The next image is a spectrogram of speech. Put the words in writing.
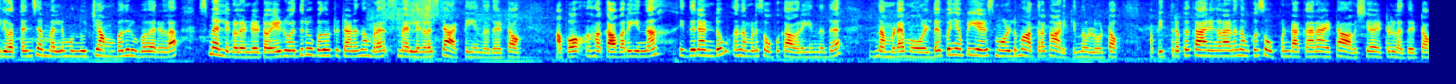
ഇരുപത്തഞ്ച് എം എല്ലിന് മുന്നൂറ്റി അമ്പത് രൂപ വരെയുള്ള സ്മെല്ലുകളുണ്ട് കേട്ടോ എഴുപത് രൂപ തൊട്ടിട്ടാണ് നമ്മുടെ സ്മെല്ലുകൾ സ്റ്റാർട്ട് ചെയ്യുന്നത് കേട്ടോ അപ്പോൾ കവർ ചെയ്യുന്ന ഇത് രണ്ടും നമ്മുടെ സോപ്പ് കവർ ചെയ്യുന്നത് നമ്മുടെ മോൾഡ് ഇപ്പോൾ ഞാൻ ഇപ്പോൾ ഏഴ്സ് മോൾഡ് മാത്രമേ കാണിക്കുന്നുള്ളൂ കേട്ടോ അപ്പോൾ ഇത്രയൊക്കെ കാര്യങ്ങളാണ് നമുക്ക് സോപ്പ് ഉണ്ടാക്കാനായിട്ട് ആവശ്യമായിട്ടുള്ളത് കേട്ടോ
